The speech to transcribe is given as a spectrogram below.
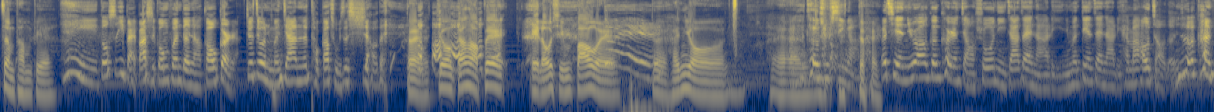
正旁边，嘿，都是一百八十公分的那高个儿，啊就就你们家那头高处是小的。对，就刚好被 L 型包围，对，对，很有、呃、特殊性啊。对，而且你如果要跟客人讲说你家在哪里，你们店在哪里，还蛮好找的。你说看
